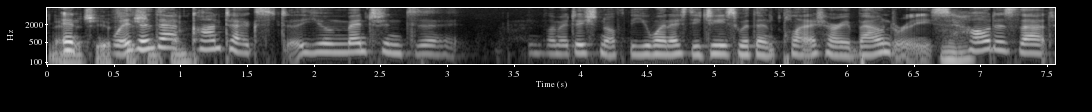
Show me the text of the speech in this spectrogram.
and, and energy Within that one. context, you mentioned the implementation of the UN SDGs within planetary boundaries. Mm-hmm. How does that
